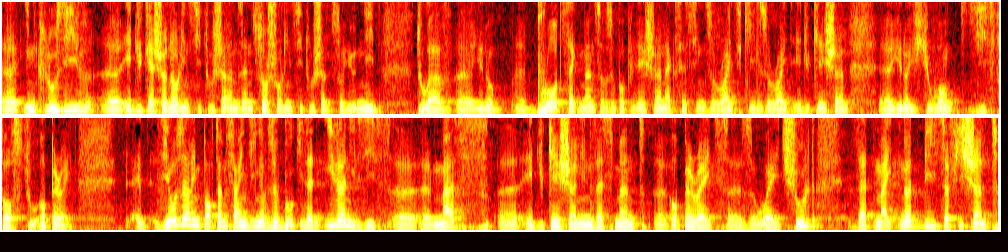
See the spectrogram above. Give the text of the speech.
uh, inclusive uh, educational institutions and social institutions. So you need to have, uh, you know, uh, broad segments of the population accessing the right skills, the right education, you know, if you want this force to operate. The other important finding of the book is that even if this uh, uh, mass uh, education investment uh, operates uh, the way it should, that might not be sufficient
